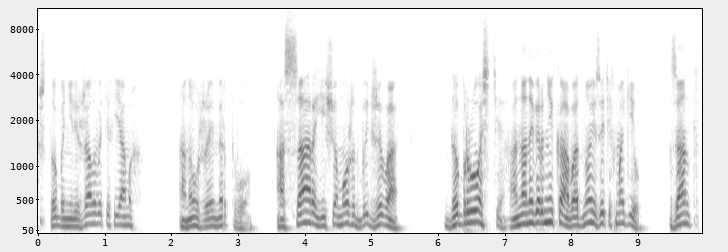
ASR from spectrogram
Что бы ни лежало в этих ямах, оно уже мертво. А Сара еще может быть жива. Да бросьте, она наверняка в одной из этих могил. Зант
